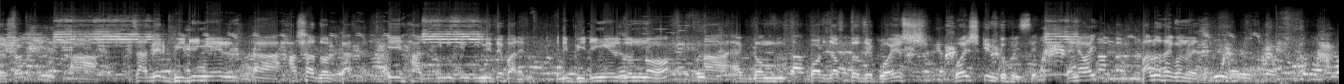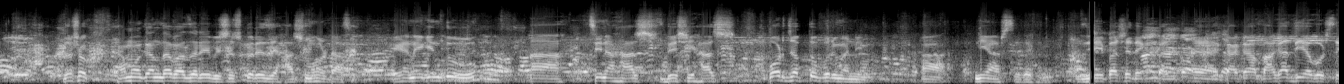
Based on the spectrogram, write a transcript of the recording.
দর্শক। যাদের ব্রিডিং এর আহ, হাসা দরকার এই হাঁসগুলো কিন্তু নিতে পারেন। এটি ব্রিডিং এর জন্য একদম পর্যাপ্ত যে বয়স বয়স কিন্তু হয়েছে। তাই না ভাই? ভালো থাকবেন ভাই। দর্শক হামাকান্দা বাজারে বিশেষ করে যে হাঁস মহলটা আছে এখানে কিন্তু চীনা হাঁস দেশি হাঁস পর্যাপ্ত পরিমাণে নিয়ে আসছে দেখেন। যে পাশে দেখেন কাকা বাগা দিয়ে বসছে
